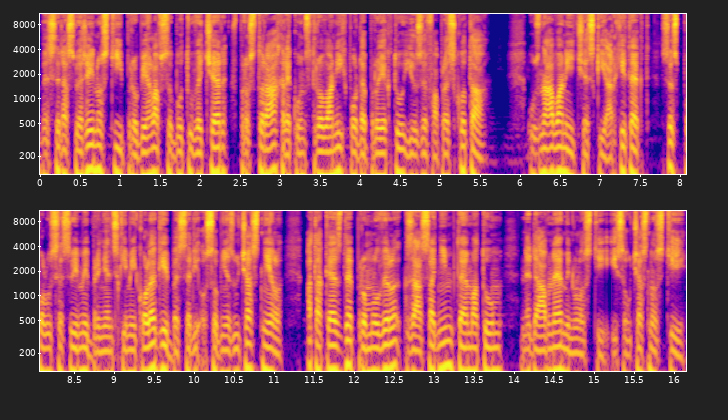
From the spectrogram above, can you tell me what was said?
Beseda s veřejností proběhla v sobotu večer v prostorách rekonstruovaných podle projektu Josefa Pleskota. Uznávaný český architekt se spolu se svými brněnskými kolegy besedy osobně zúčastnil a také zde promluvil k zásadním tématům nedávné minulosti i současnosti.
